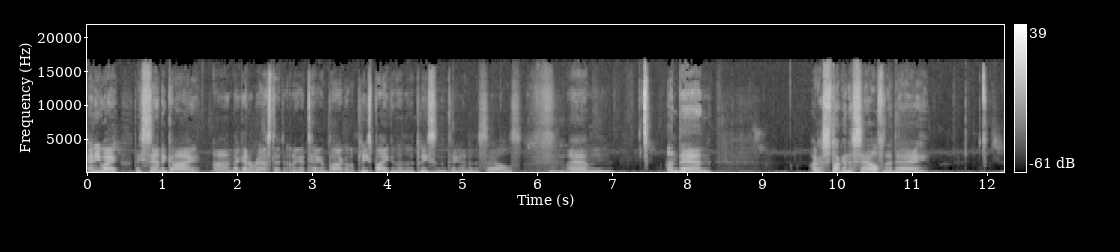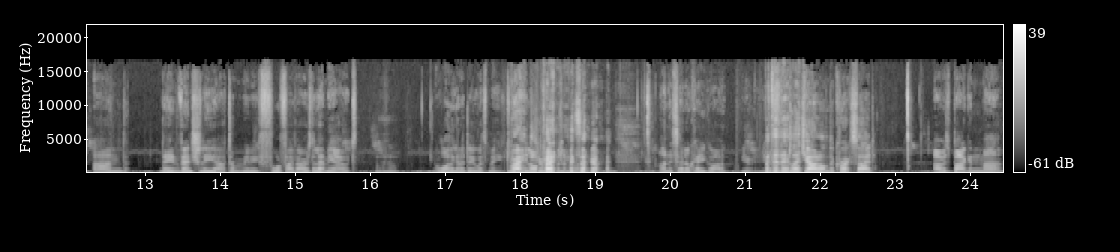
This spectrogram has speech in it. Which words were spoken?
Anyway, they send a guy, and I get arrested, and I get taken back on a police bike, and then the police and then taken into the cells. Um, and then I got stuck in the cell for the day, and they eventually, after maybe four or five hours, they let me out. Mm-hmm. what are they going to do with me? Keep Right, locked right. up in the middle. Exactly. and they said, okay, you got. You, But did they let you out on the correct side? I was back in Man.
